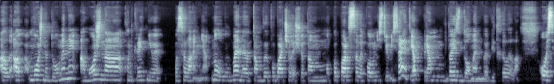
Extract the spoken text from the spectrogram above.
Але а, можна домени, а можна конкретні посилання. Ну, в мене там ви побачили, що там попарсили повністю мій сайт, я прям весь домен би відхилила. Ось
